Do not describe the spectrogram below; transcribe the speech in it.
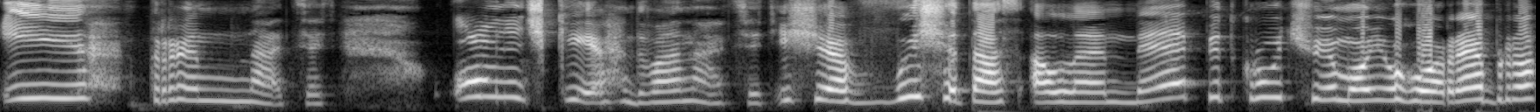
і 13. Умнічки, 12. І ще вище таз, але не підкручуємо його ребра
